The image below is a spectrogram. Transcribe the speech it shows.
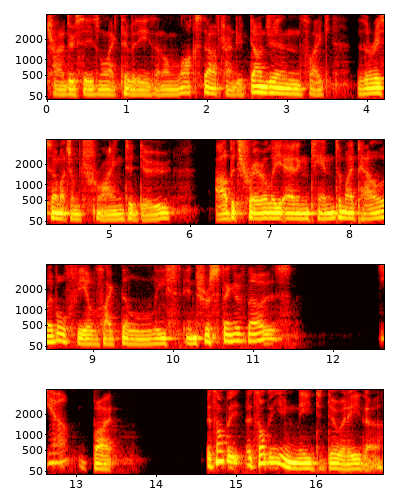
trying to do seasonal activities and unlock stuff, trying to do dungeons. Like there's already so much I'm trying to do. Arbitrarily adding ten to my power level feels like the least interesting of those. Yeah. but it's not that it's not that you need to do it either.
